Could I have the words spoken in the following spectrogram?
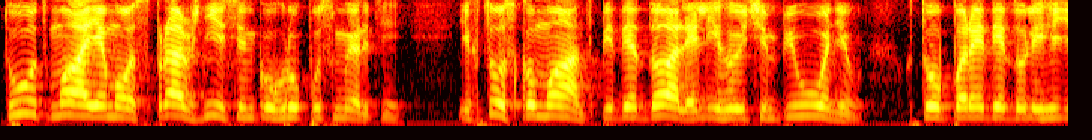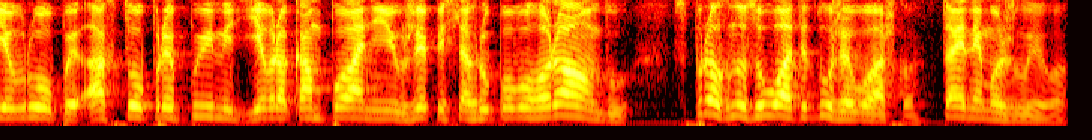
Тут маємо справжнісіньку групу смерті. І хто з команд піде далі Лігою Чемпіонів, хто перейде до Ліги Європи, а хто припинить Єврокампанію вже після групового раунду, спрогнозувати дуже важко, та й неможливо.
